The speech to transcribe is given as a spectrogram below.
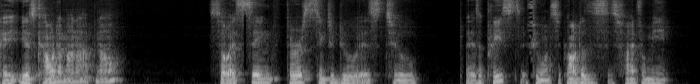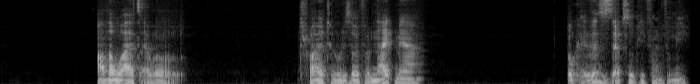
Okay, here's counter mana up now. So I think first thing to do is to play the priest. If he wants to counter this, is fine for me. Otherwise, I will try to resolve a nightmare. Okay, this is absolutely fine for me.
